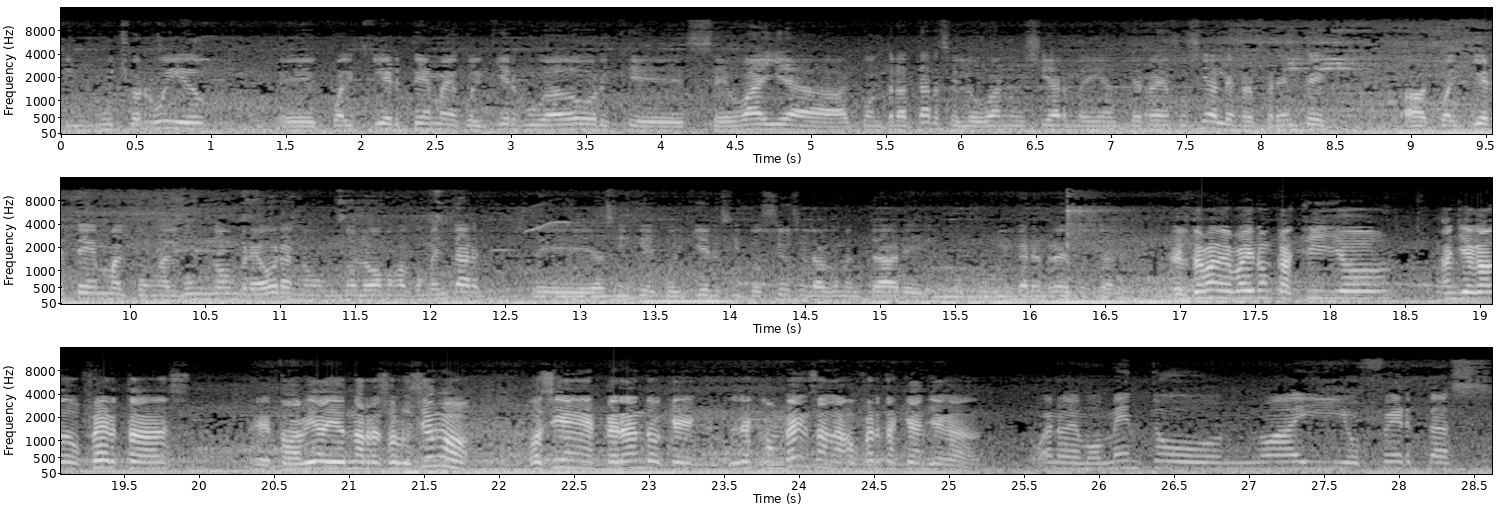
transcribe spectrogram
sin, mucho ruido. Eh, cualquier tema de cualquier jugador que se vaya a contratar se lo va a anunciar mediante redes sociales referente a cualquier tema con algún nombre ahora no, no lo vamos a comentar eh, así que cualquier situación se la va a comentar eh, o publicar en redes sociales. El tema de Byron Castillo, han llegado ofertas, eh, todavía hay una resolución o, o siguen esperando que les convenzan las ofertas que han llegado. Bueno, de momento no hay ofertas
